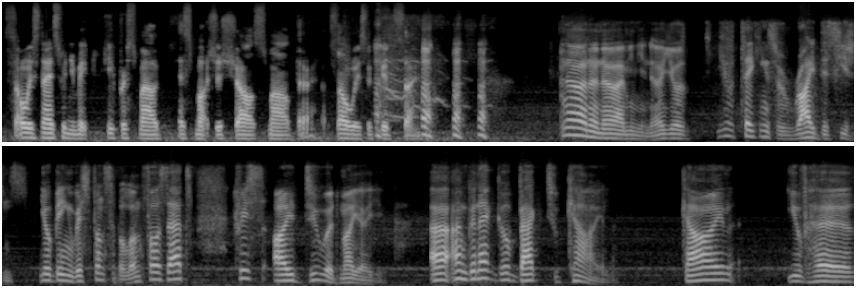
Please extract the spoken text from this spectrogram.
It's always nice when you make your keeper smile as much as Charles smiled there. That's always a good sign. No, no, no. I mean, you know, you're you're taking the right decisions. You're being responsible, and for that, Chris, I do admire you. Uh, I'm gonna go back to Kyle. Kyle, you've heard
